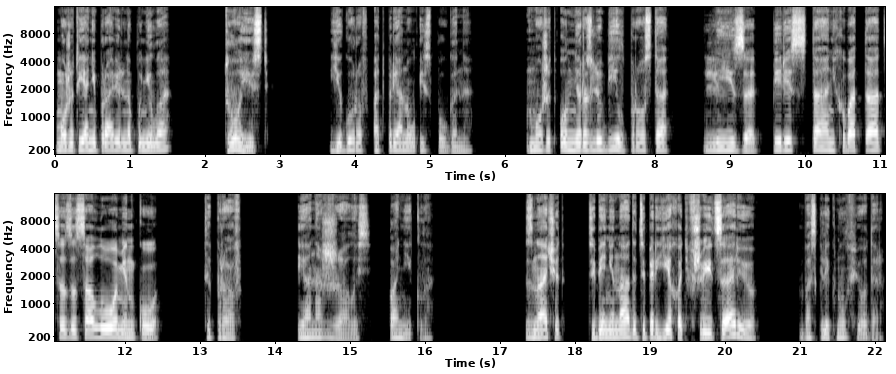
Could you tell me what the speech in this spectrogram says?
может, я неправильно поняла? То есть... Егоров отпрянул испуганно. Может, он не разлюбил, просто... Лиза, перестань хвататься за соломинку. Ты прав. И она сжалась, поникла. «Значит, тебе не надо теперь ехать в Швейцарию?» — воскликнул Федор.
